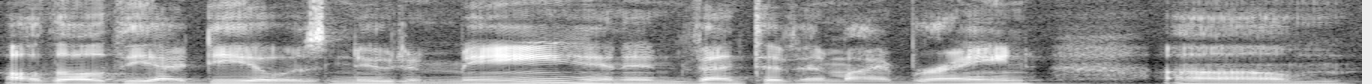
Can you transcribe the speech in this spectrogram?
Although the idea was new to me and inventive in my brain, um,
